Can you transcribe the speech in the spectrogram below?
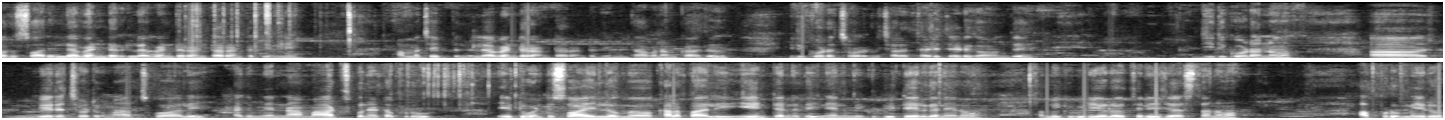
కాదు సారీ లెవెండర్ లెవెండర్ అంటారంట దీన్ని. అమ్మ చెప్పింది లెవెండర్ అంటారంట దీన్ని. దవనం కాదు. ఇది కూడా చూడండి చాలా తడి తడిగా ఉంది. ఇది కూడాను వేరే చోటుకు మార్చుకోవాలి. అది నేను నా మార్చుకునేటప్పుడు ఎటువంటి సాయిల్లో కలపాలి ఏంటి అనేది నేను మీకు డీటెయిల్గా నేను మీకు వీడియోలో తెలియజేస్తాను. అప్పుడు మీరు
